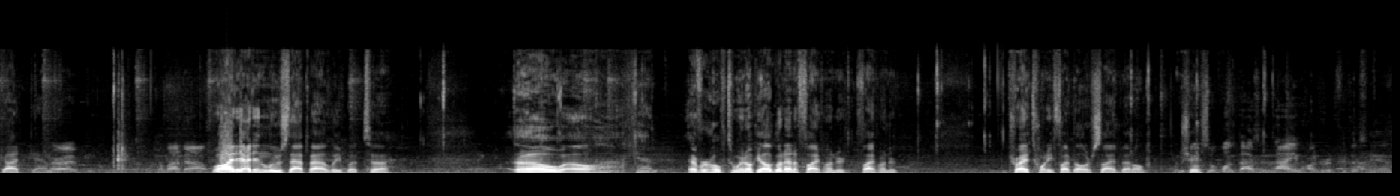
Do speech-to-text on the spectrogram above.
God damn it. right, come on now. Well, I, di- I didn't lose that badly, but uh, oh well. I can't ever hope to win. Okay, I'll go down to 500. 500. Try a $25 side bet. I'll chase to 1,900 for this hand.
